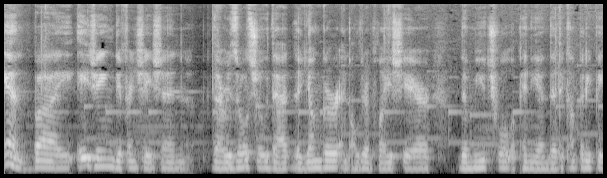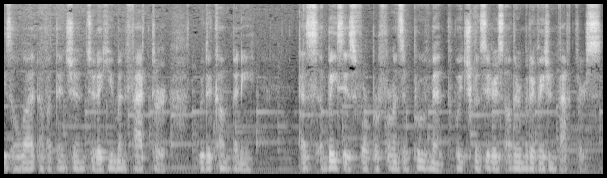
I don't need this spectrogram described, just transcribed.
And by aging differentiation, the results show that the younger and older employees share the mutual opinion that the company pays a lot of attention to the human factor with the company as a basis for performance improvement, which considers other motivation factors.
